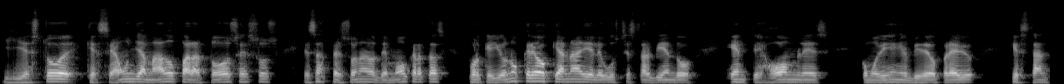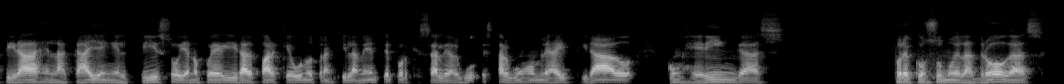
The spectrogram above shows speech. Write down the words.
Y esto que sea un llamado para todos esos esas personas, los demócratas, porque yo no creo que a nadie le guste estar viendo gente homeless, como dije en el video previo, que están tiradas en la calle, en el piso, ya no puede ir al parque uno tranquilamente porque sale algún, está algún hombre ahí tirado, con jeringas, por el consumo de las drogas.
